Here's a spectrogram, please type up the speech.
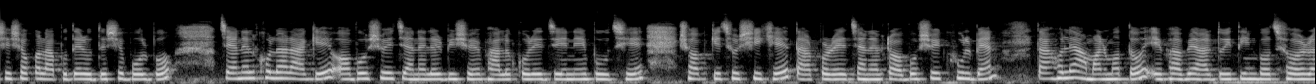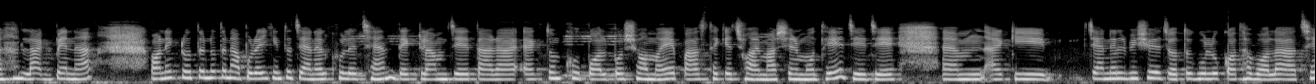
সে সকল আপুদের উদ্দেশ্যে বলব, চ্যানেল খোলার আগে অবশ্যই চ্যানেলের বিষয়ে ভালো করে জেনে, বুঝে সব কিছু শিখে তারপরে চ্যানেলটা অবশ্যই খুলবেন। তাহলে আমার মতো এভাবে আর দুই তিন বছর লাগবে না। অনেক নতুন নতুন আপুরাই কিন্তু চ্যানেল খুলেছেন। দেখলাম যে তারা একদম খুব অল্প সময়ে পাঁচ থেকে ছয় মাসের মধ্যে যে যে আর কি চ্যানেল বিষয়ে যতগুলো কথা বলা আছে,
